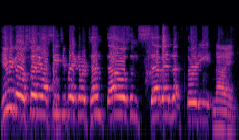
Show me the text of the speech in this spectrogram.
Here we go, starting off CT break number 10,739.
